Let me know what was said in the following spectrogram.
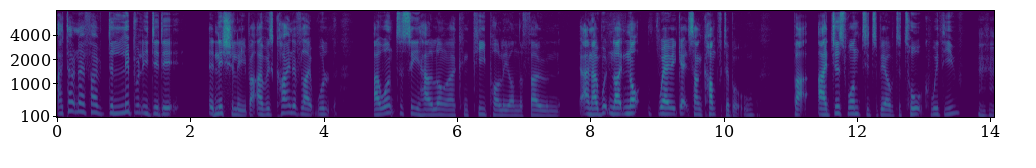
i don't know if i deliberately did it initially but i was kind of like well i want to see how long i can keep ollie on the phone and i wouldn't like not where it gets uncomfortable but i just wanted to be able to talk with you. Hmm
